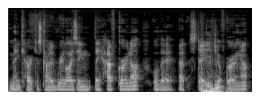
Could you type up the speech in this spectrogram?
main characters kind of realizing they have grown up or they're at the stage Mhm. of growing up.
